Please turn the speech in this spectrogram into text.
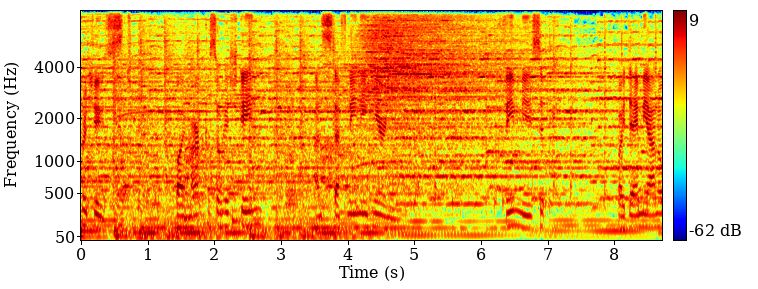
produced by Marcus O'Hishkeen and Stephanie Nihirny. Theme music by Damiano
